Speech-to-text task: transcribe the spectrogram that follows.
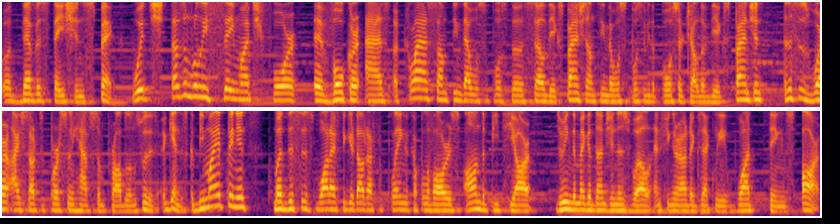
uh, devastation spec, which doesn't really say much for Evoker as a class, something that was supposed to sell the expansion, something that was supposed to be the poster child of the expansion. And this is where I start to personally have some problems with it. Again, this could be my opinion, but this is what I figured out after playing a couple of hours on the PTR doing the mega dungeon as well and figure out exactly what things are.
